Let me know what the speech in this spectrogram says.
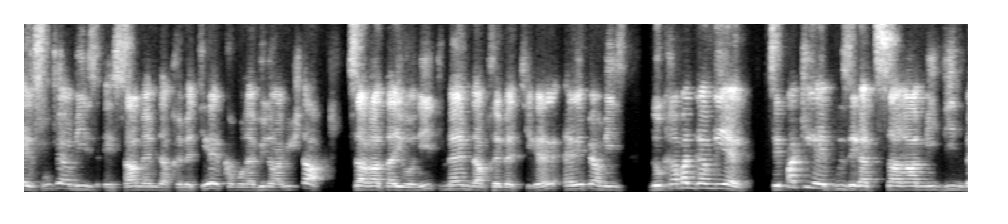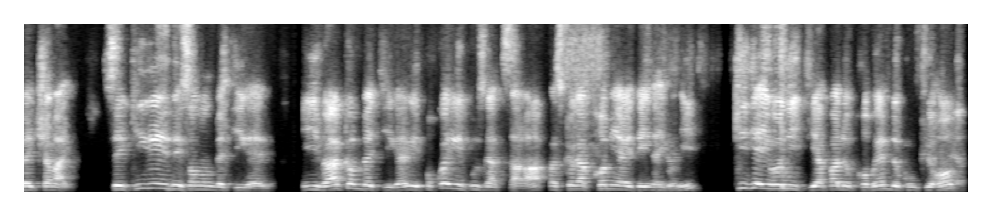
elles sont permises. Et ça, même d'après Beth comme on a vu dans la Mishnah. Sarah même d'après Beth elle est permise. Donc Rabban Gamriel, c'est pas qu'il a épousé la Tsara Midin Bet c'est qu'il est descendant de Hillel. Il va comme Hillel. Et pourquoi il épouse la Tsara? Parce que la première était une Aïgonite. Qui dit Aïgonite, il n'y a pas de problème de concurrente,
